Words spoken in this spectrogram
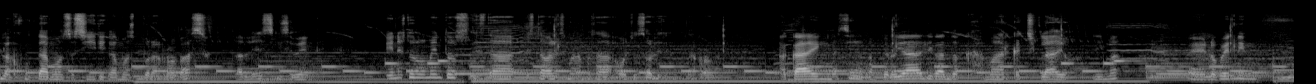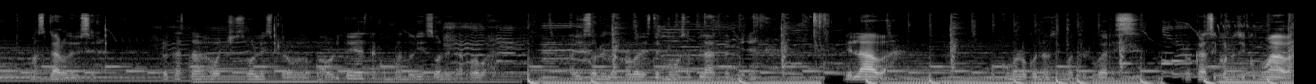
lo juntamos así digamos por arrobas, tales y se ven. En estos momentos está, estaba la semana pasada 8 soles en arroba. Acá en la sierra, pero ya llegando a Cajamarca, Chiclayo, Lima, eh, lo venden más caro debe ser. Pero acá está 8 soles, pero ahorita ya están comprando 10 soles la arroba. A 10 soles la arroba de esta hermosa planta, miren. De lava, como lo conocen en otros lugares. Pero acá se conoce como haba.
